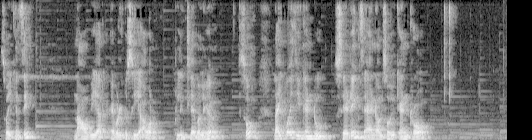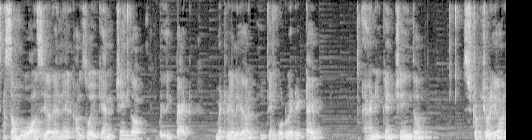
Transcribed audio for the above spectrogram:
So you can see now we are able to see our plinth level here. So likewise you can do settings and also you can draw some walls here and uh, also you can change the building pad material here. You can go to edit type and you can change the structure here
